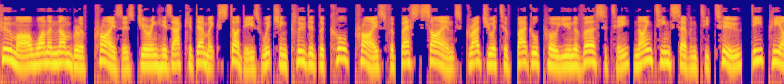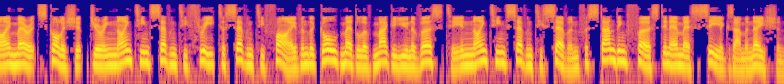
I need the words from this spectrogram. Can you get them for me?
Kumar won a number of prizes during his academic studies which included the Kull Prize for Best Science Graduate of Bhagalpur University 1972, DPI Merit Scholarship during 1973–75 and the Gold Medal of Magadh University in 1977 for standing first in MSc examination.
